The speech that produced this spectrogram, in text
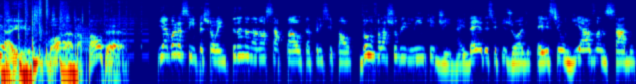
E aí, bora pra pauta? E agora sim, pessoal, entrando na nossa pauta principal, vamos falar sobre LinkedIn. A ideia desse episódio é ele ser um guia avançado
